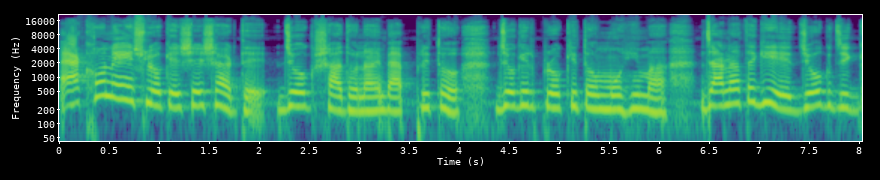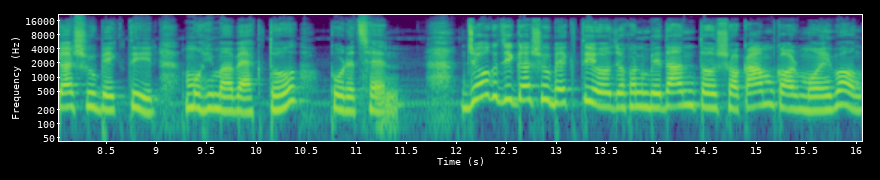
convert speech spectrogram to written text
এখন এই শ্লোকের শেষার্ধে যোগ সাধনায় ব্যাপৃত যোগের প্রকৃত মহিমা জানাতে গিয়ে যোগ জিজ্ঞাসু ব্যক্তির মহিমা ব্যক্ত করেছেন। যোগ জিজ্ঞাসু ব্যক্তিও যখন বেদান্ত সকাম কর্ম এবং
